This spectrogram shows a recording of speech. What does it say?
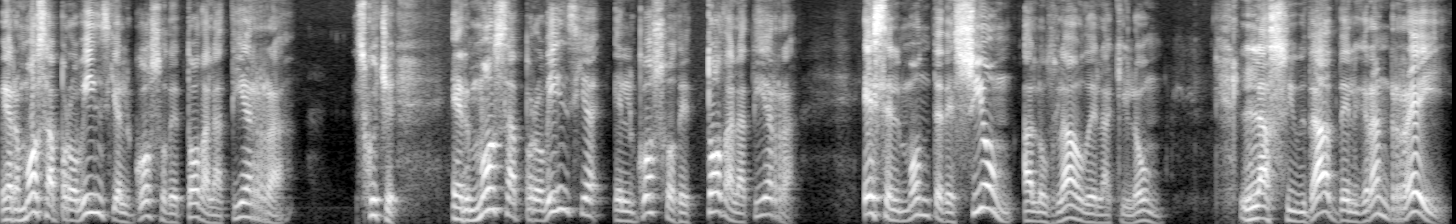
hermosa provincia, el gozo de toda la tierra. Escuche, Hermosa provincia, el gozo de toda la tierra. Es el monte de Sión a los lados del Aquilón. La ciudad del gran rey.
